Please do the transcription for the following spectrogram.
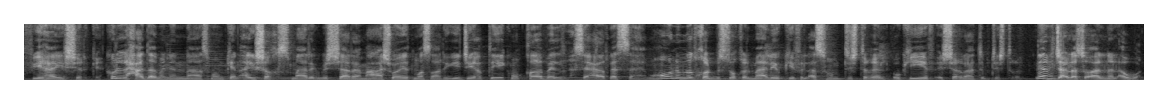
في هاي الشركة. كل حدا من الناس ممكن أي شخص مارق بالشارع معاه شوية مصاري يجي يعطيك مقابل سعر للسهم. وهون بندخل بالسوق المالي وكيف الأسهم بتشتغل وكيف الشغلات بتشتغل. نرجع لسؤالنا الأول.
